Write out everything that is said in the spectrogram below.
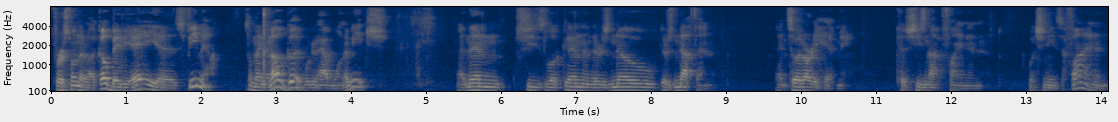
first one they're like, oh, baby A is female. So I'm thinking, oh, good, we're gonna have one of each. And then she's looking, and there's no, there's nothing, and so it already hit me because she's not finding what she needs to find, and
